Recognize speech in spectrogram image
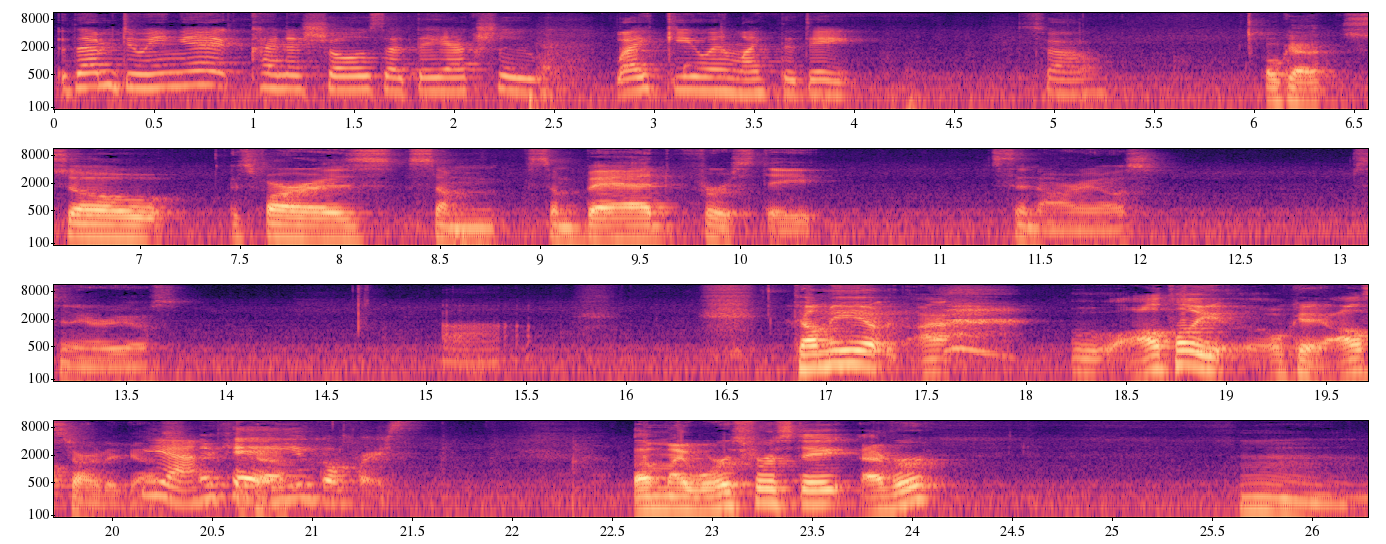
them doing it kind of shows that they actually like you and like the date. So Okay, so as far as some some bad first date scenarios, scenarios. uh, Tell me, uh, I, I'll tell you. Okay, I'll start. again. Yeah. Okay, Okay. you go first. Uh, my worst first date ever. Hmm.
